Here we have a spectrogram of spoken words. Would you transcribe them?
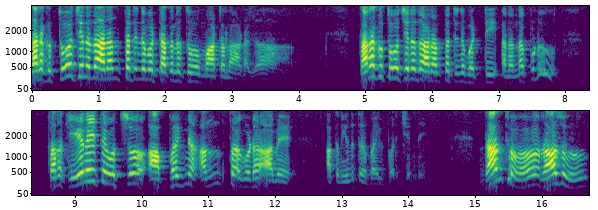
తనకు తోచిన దానంతటిని బట్టి అతనితో మాటలాడగా. తనకు తోచిన దానంతటిని బట్టి అని అన్నప్పుడు తనకు ఏదైతే వచ్చో ఆ ప్రజ్ఞ అంతా కూడా ఆమె అతని ఎదుట బయలుపరిచింది. దాంతో రాజు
